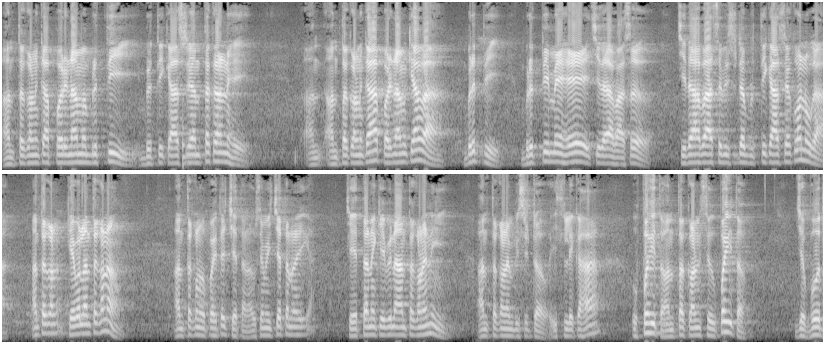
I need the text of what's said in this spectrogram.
अंतकण का परिणाम वृत्ति। वृत्ति का आश्रय अंतकरण है। अं-, अंतकण का परिणाम क्या हुआ? वृत्ति। वृत्ति में है चिदाभास। चिदाभास विशिष्ट वृत्ति का आश्रय कौन होगा? अंतकण। केवल अंतकण। अंतकण उपहित चेतन। उसमें चेतन रहेगा। चेतन के बिना अंतकण नहीं अंतकण विशिष्ट। इसलिए कहा, उपहित अंतकण से उपहित। जो बोध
